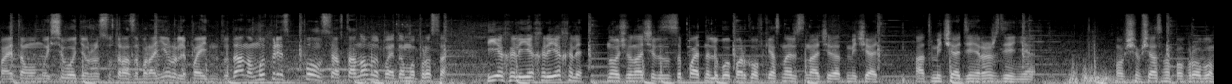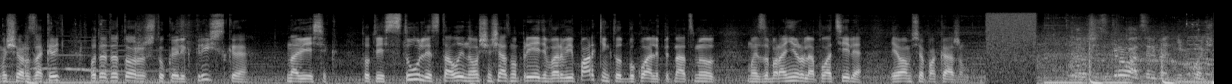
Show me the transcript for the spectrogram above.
Поэтому мы сегодня уже с утра забронировали, поедем туда. Но мы, в принципе, полностью автономны, поэтому мы просто ехали, ехали, ехали. Ночью начали засыпать на любой парковке, остановились, начали отмечать. Отмечать день рождения. В общем, сейчас мы попробуем еще раз закрыть. Вот это тоже штука электрическая, навесик. Тут есть стулья, столы. Ну, в общем, сейчас мы приедем в RV-паркинг. Тут буквально 15 минут мы забронировали, оплатили. И вам все покажем. Короче, закрываться, ребят, не хочет.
